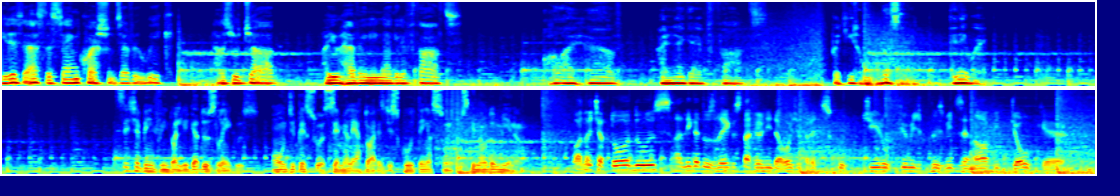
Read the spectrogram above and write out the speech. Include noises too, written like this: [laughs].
You just ask the same questions every week. How's your job? Are you having any negative thoughts? All I have are negative thoughts. But you don't listen anyway. Seja bem-vindo à Liga dos Leigos, onde pessoas semi-aleatórias discutem assuntos que não dominam. Boa noite a todos. A Liga dos Leigos está reunida hoje para discutir o filme de 2019, Joker,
